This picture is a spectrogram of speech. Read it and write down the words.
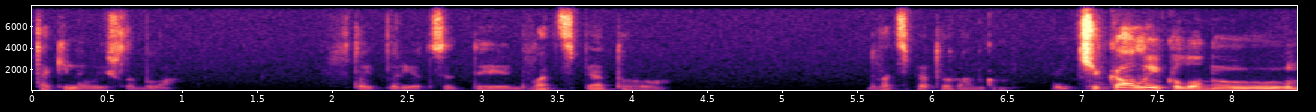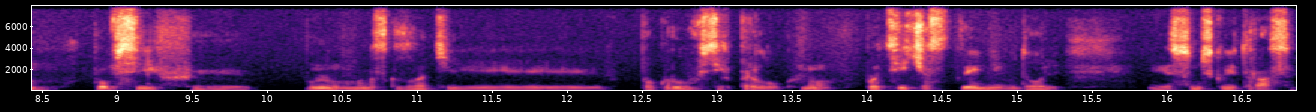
так і не вийшла була. В той період це е, 25-го 25 ранку. Чекали колону по всіх, е, ну, можна сказати, е, по кругу всіх прилук, ну, по цій частині вдоль е, Сумської траси.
